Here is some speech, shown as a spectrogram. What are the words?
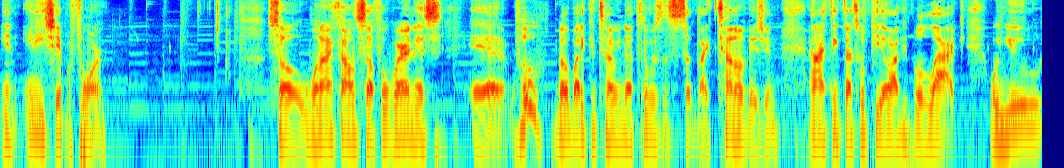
in any shape or form. So when I found self awareness, uh, nobody can tell me nothing. It was like tunnel vision, and I think that's what a lot of people lack. When you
